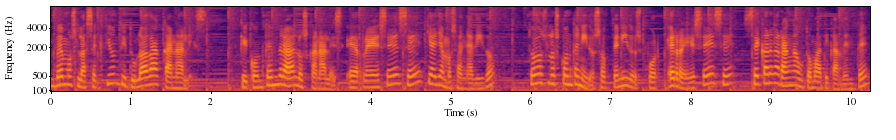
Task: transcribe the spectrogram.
vemos la sección titulada Canales, que contendrá los canales RSS que hayamos añadido. Todos los contenidos obtenidos por RSS se cargarán automáticamente.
